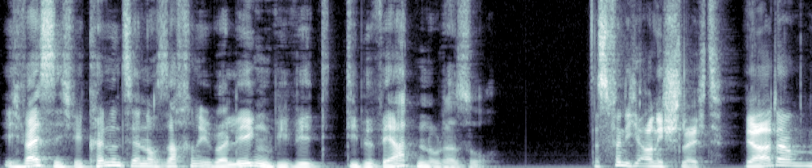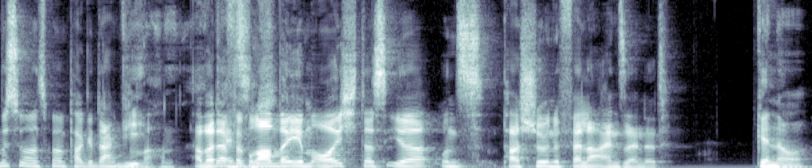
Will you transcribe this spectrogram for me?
ich weiß nicht, wir können uns ja noch Sachen überlegen, wie wir die bewerten oder so. Das finde ich auch nicht schlecht. Ja, da müssen wir uns mal ein paar Gedanken Wie- machen. Aber dafür brauchen wir eben euch, dass ihr uns ein paar schöne Fälle einsendet. Genau.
